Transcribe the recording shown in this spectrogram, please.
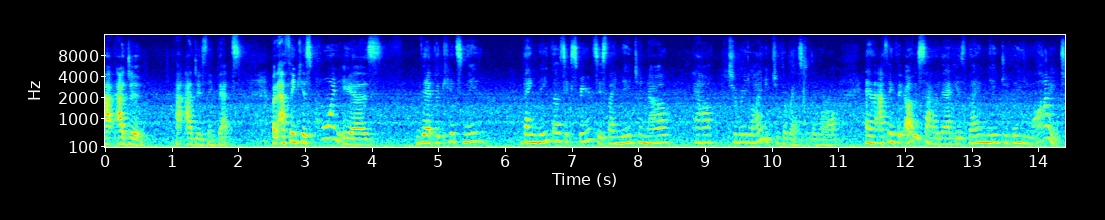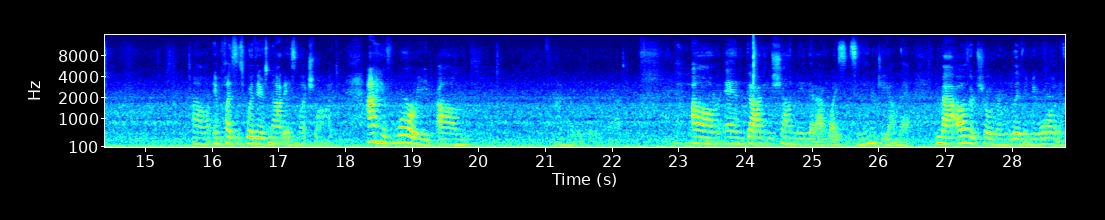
I, I do, I, I do think that's. But I think his point is that the kids need they need those experiences. They need to know how to relate to the rest of the world. And I think the other side of that is they need to be light uh, in places where there's not as much light. I have worried. Um, I'm really good at that. Um, and God has shown me that I've wasted some energy on that. my other children live in New Orleans.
